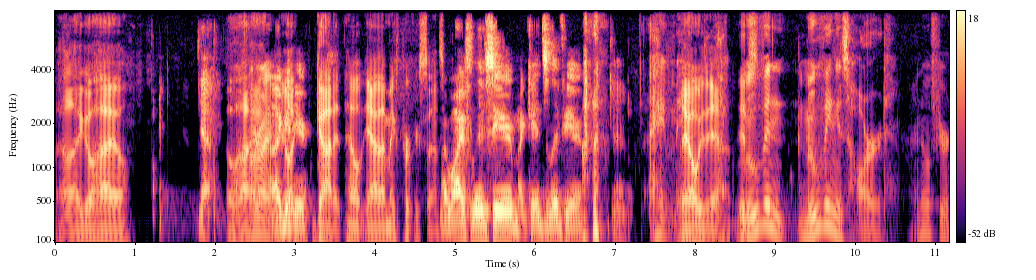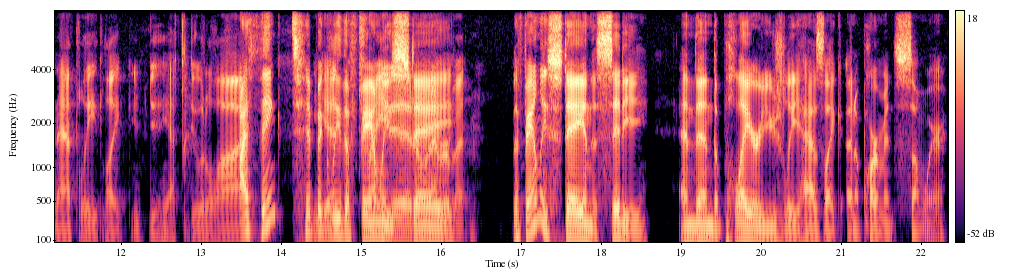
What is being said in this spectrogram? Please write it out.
I like Ohio. Yeah. Ohio. All right. I You're get like, here. Got it. Hell yeah, that makes perfect sense. My wife lives here. My kids live here. Hey man. They always yeah. It's, moving moving is hard. I know if you're an athlete, like you, you have to do it a lot. I think typically the families traded or stay whatever, but the families stay in the city and then the player usually has like an apartment somewhere.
